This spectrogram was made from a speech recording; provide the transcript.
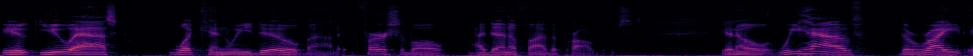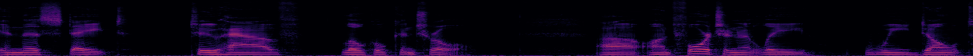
you you ask, what can we do about it? First of all, identify the problems. You know, we have the right in this state to have local control. Uh, unfortunately, we don't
